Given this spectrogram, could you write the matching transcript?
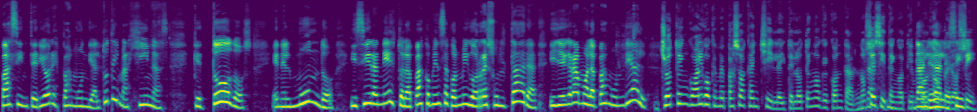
Paz interior es paz mundial. ¿Tú te imaginas que todos en el mundo hicieran esto, la paz comienza conmigo, resultara y llegáramos a la paz mundial? Yo tengo algo que me pasó acá en Chile y te lo tengo que contar. No sé si tengo tiempo o no, pero sí.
